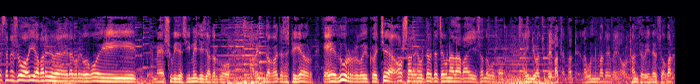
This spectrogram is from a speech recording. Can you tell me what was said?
beste mesu hori abarriro erakorriko dugu i, mesu bidez e-mailez jatorko abenduako eta zazpigeur edur goiko etxea osaren urte betetzeguna da bai izan dugu hor hain jo batzu bat, bat, lagunen batek hor kante behin duzu bueno,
